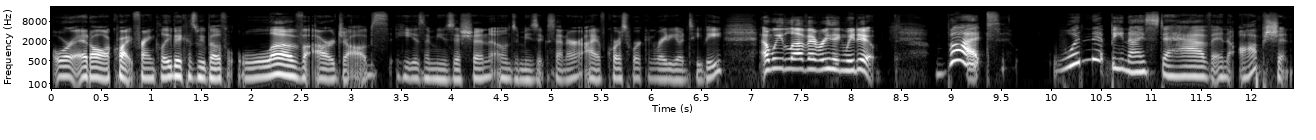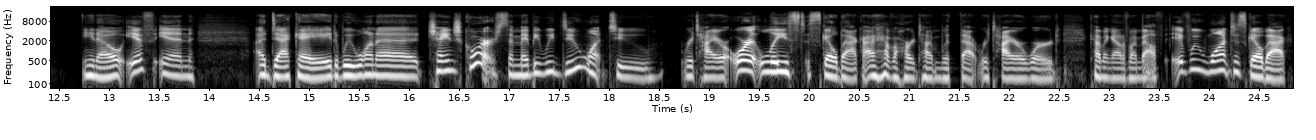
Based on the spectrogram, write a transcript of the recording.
or at all, quite frankly, because we both love our jobs. He is a musician, owns a music center. I, of course, work in radio and TV, and we love everything we do. But wouldn't it be nice to have an option? You know, if in a decade we want to change course and maybe we do want to retire or at least scale back. I have a hard time with that retire word coming out of my mouth. If we want to scale back,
